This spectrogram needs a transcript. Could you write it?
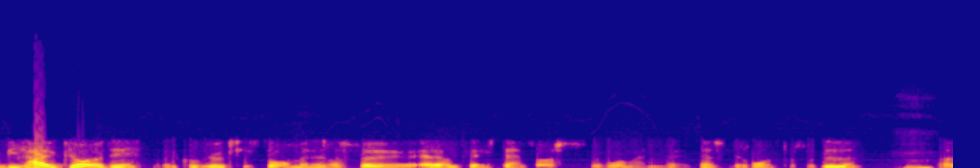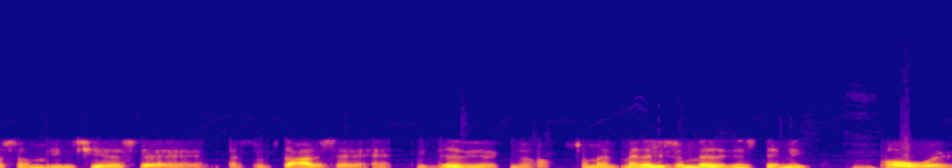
vi har jo gjort det, og det kunne vi jo ikke sidste år, men ellers øh, er der jo en fællesdans også, hvor man øh, danser lidt rundt og så videre, mm. og som initieres af, altså som startes af, af de medvirkende, og, så man, man er ligesom med i den stemning, mm. og øh,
